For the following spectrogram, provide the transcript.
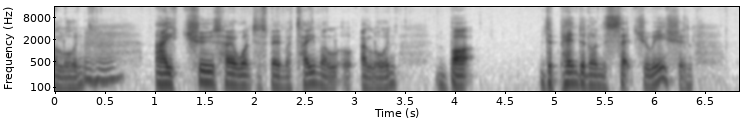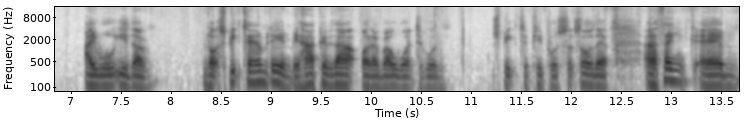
alone. hmm I choose how I want to spend my time al- alone, but depending on the situation, I will either not speak to anybody and be happy with that, or I will want to go and speak to people. So it's all there. And I think um,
